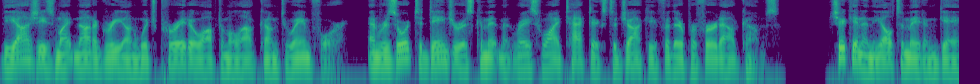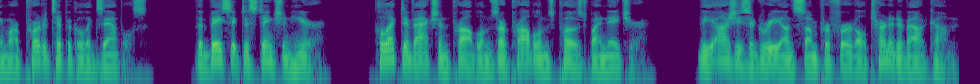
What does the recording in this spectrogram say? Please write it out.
the AGIs might not agree on which Pareto optimal outcome to aim for, and resort to dangerous commitment race wide tactics to jockey for their preferred outcomes. Chicken and the ultimatum game are prototypical examples. The basic distinction here collective action problems are problems posed by nature. The AGIs agree on some preferred alternative outcome,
